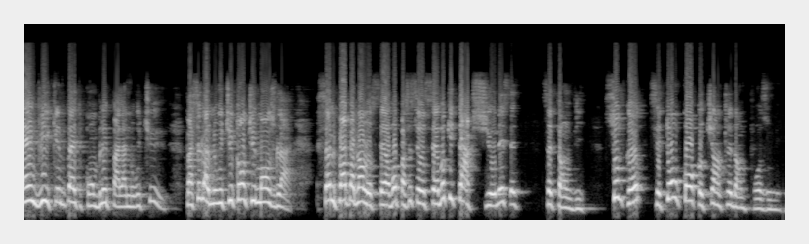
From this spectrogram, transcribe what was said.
Un vide qui ne peut pas être comblé par la nourriture. Parce que la nourriture, quand tu manges là, ça ne part pas dans le cerveau parce que c'est le cerveau qui t'a actionné cette, cette envie. Sauf que c'est ton corps que tu es en train d'empoisonner.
